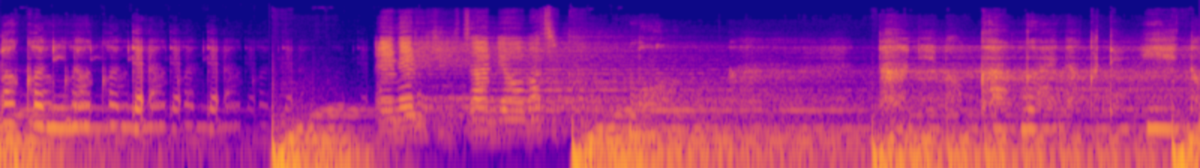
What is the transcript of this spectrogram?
バカになって。エネルギー残量わずかもう何も考えなくていいの。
